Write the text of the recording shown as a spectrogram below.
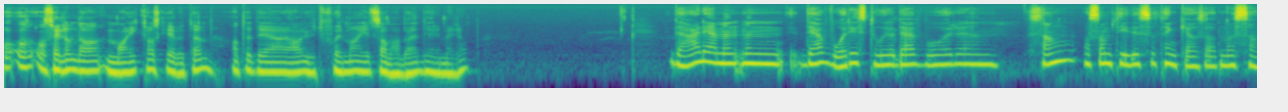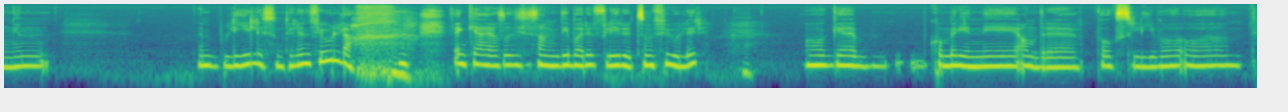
Og, og, og selv om da Mike har skrevet dem, at det er utforma i et samarbeid dere imellom. Det er det, men, men det er vår historie, det er vår eh, sang. Og samtidig så tenker jeg også at når sangen den blir liksom til en fugl, da. tenker jeg, altså Disse sangene de bare flyr ut som fugler. Og eh, kommer inn i andre folks liv og, og,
